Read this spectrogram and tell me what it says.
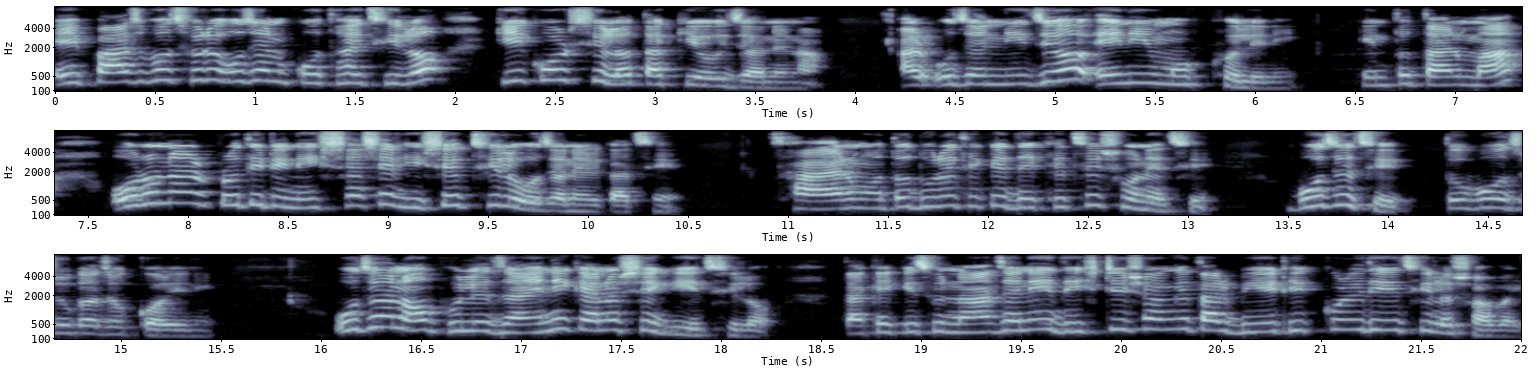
এই পাঁচ বছরে উজান কোথায় ছিল, কি করছিল তা কেউই জানে না। আর উজান নিজেও এ নিয়ে মুখ খোলেনি। কিন্তু তার মা অরুণার প্রতিটি নিঃশ্বাসের হিসেব ছিল উজানের কাছে। ছায়ার মতো দূরে থেকে দেখেছে, শুনেছে, বুঝেছে, তবুও যোগাযোগ করেনি। উজানও ভুলে যায়নি কেন সে গিয়েছিল। তাকে কিছু না জানিয়ে দৃষ্টির সঙ্গে তার বিয়ে ঠিক করে দিয়েছিল সবাই।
